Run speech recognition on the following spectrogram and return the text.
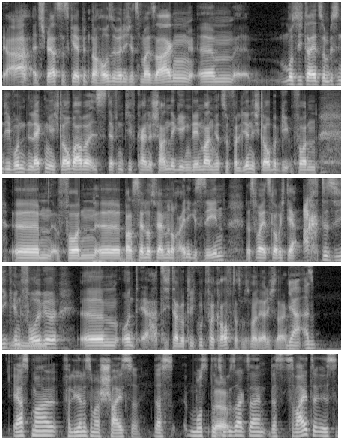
ja, als Schmerzensgeld mit nach Hause, würde ich jetzt mal sagen. Ähm, muss ich da jetzt so ein bisschen die Wunden lecken. Ich glaube aber, es ist definitiv keine Schande, gegen den Mann hier zu verlieren. Ich glaube, von, ähm, von äh, Barcelos werden wir noch einiges sehen. Das war jetzt, glaube ich, der achte Sieg in mhm. Folge. Ähm, und er hat sich da wirklich gut verkauft, das muss man ehrlich sagen. Ja, also erstmal, verlieren ist immer scheiße. Das muss dazu ja. gesagt sein. Das zweite ist,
